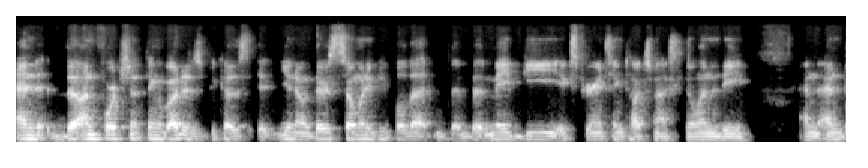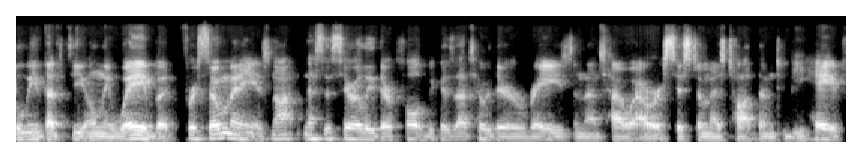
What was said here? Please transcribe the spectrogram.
And the unfortunate thing about it is because it, you know there's so many people that, that that may be experiencing toxic masculinity and and believe that's the only way but for so many it's not necessarily their fault because that's how they're raised and that's how our system has taught them to behave.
